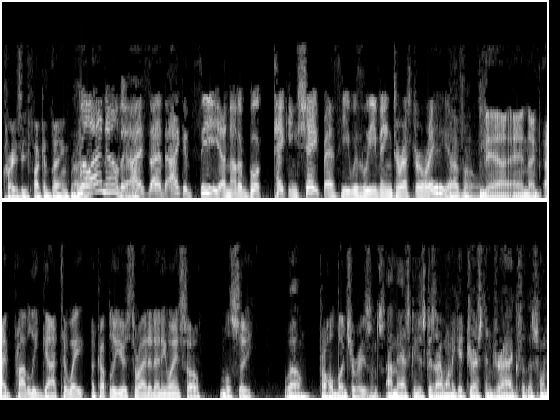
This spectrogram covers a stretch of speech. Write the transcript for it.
crazy fucking thing. Well, I know that. I said I could see another book taking shape as he was leaving terrestrial radio. Definitely. Yeah, and I've, I've probably got to wait a couple of years to write it anyway, so we'll see. Well, For a whole bunch of reasons. I'm asking just because I want to get dressed in drag for this one.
